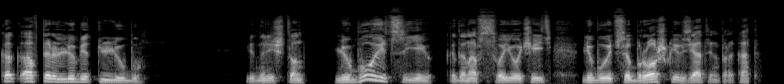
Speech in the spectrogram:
как автор любит Любу. Видно лишь, что он любуется ею, когда она, в свою очередь, любуется брошкой, взятой на прокат.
